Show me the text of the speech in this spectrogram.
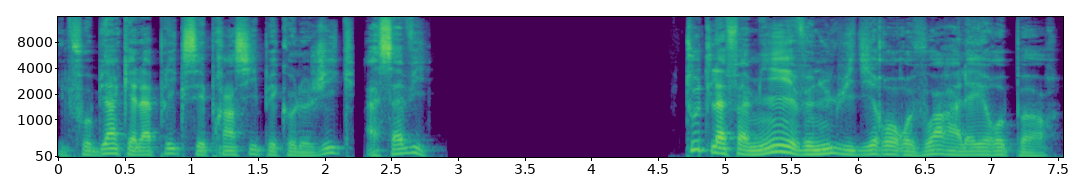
Il faut bien qu'elle applique ses principes écologiques à sa vie. Toute la famille est venue lui dire au revoir à l'aéroport.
